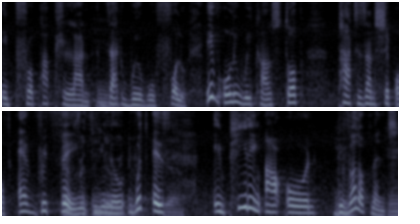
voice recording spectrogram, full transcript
a proper plan Mm. that we will follow. If only we can stop partisanship of everything, Everything you know, which is Yeah. impeding our own development.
